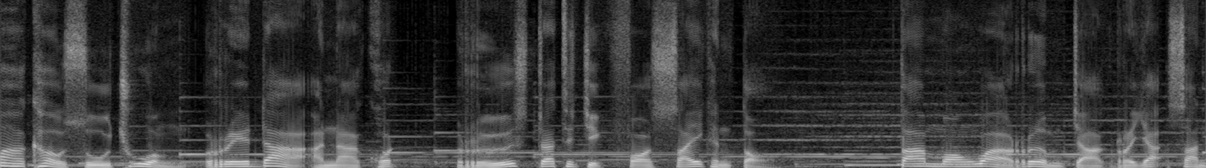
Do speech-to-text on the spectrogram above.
มาเข้าสู่ช่วงเรดาร์อนาคต หรือ strategic foresight กันต่อ ตามมองว่าเริ่มจากระยะสั้น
